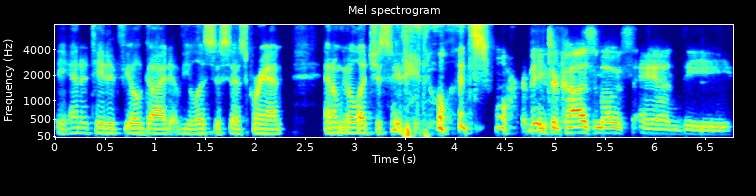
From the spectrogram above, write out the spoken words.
the annotated field guide of Ulysses S. Grant, and I'm going to let you say the other ones for me. Intercosmos and the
